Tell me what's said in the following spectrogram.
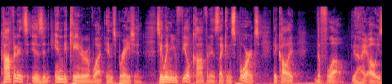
confidence is an indicator of what inspiration see when you feel confidence like in sports they call it the flow Yeah. right? oh he's,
